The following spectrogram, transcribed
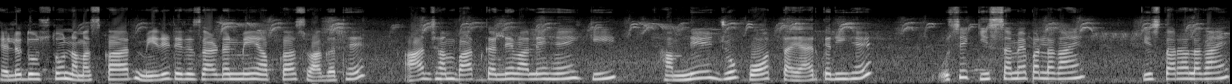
हेलो दोस्तों नमस्कार। मेरे टेरेस गार्डन में आपका स्वागत है। आज हम बात करने वाले हैं कि हमने जो पौध तैयार करी है उसे किस समय पर लगाएँ, किस तरह लगाएँ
